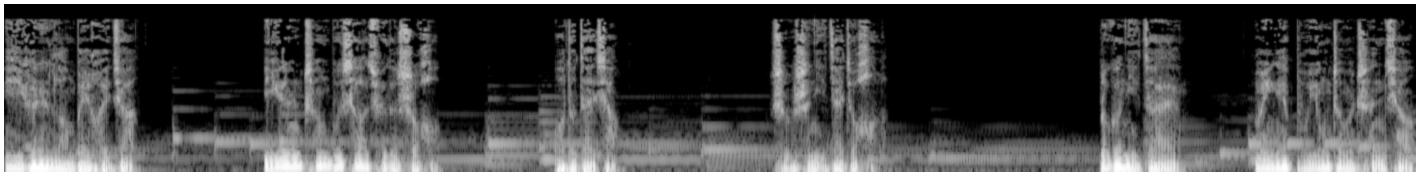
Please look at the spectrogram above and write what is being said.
一个人狼狈回家，一个人撑不下去的时候，我都在想，是不是你在就好了？如果你在。我应该不用这么逞强。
